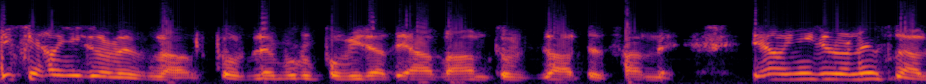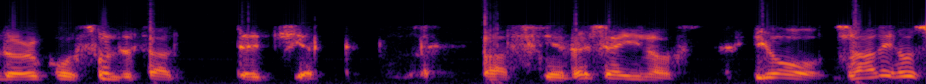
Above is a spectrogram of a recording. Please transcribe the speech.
Víte, ho nikdo neznal, to nebudu povídat, já vám to znáte sami. Já ho nikdo neznal do roku 89. Vlastně veřejnost. Jo, znali ho z,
